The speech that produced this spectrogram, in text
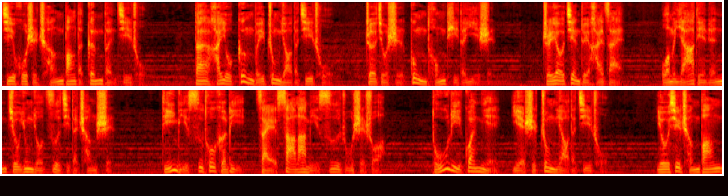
几乎是城邦的根本基础，但还有更为重要的基础，这就是共同体的意识。只要舰队还在。我们雅典人就拥有自己的城市。迪米斯托克利在《萨拉米斯如是说》，独立观念也是重要的基础。有些城邦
